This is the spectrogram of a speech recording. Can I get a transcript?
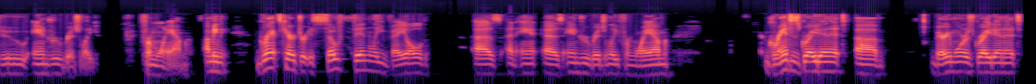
to Andrew Ridgeley from Wham. I mean, Grant's character is so thinly veiled as an as Andrew Ridgeley from Wham. Grant is great in it. Um, Barrymore is great in it.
